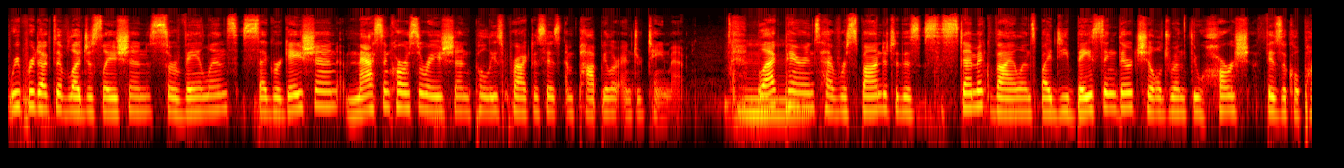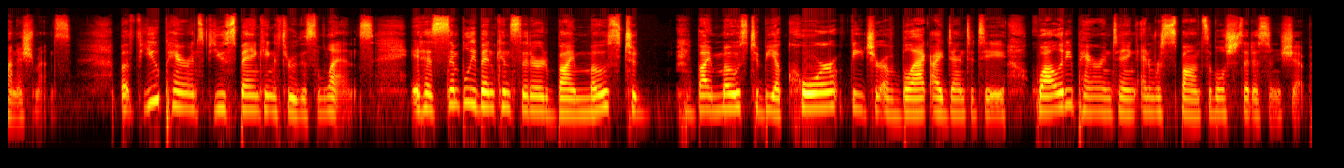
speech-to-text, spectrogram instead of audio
reproductive legislation, surveillance, segregation, mass incarceration, police practices, and popular entertainment. Black parents have responded to this systemic violence by debasing their children through harsh physical punishments. But few parents view spanking through this lens. It has simply been considered by most to by most to be a core feature of black identity, quality parenting, and responsible citizenship.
